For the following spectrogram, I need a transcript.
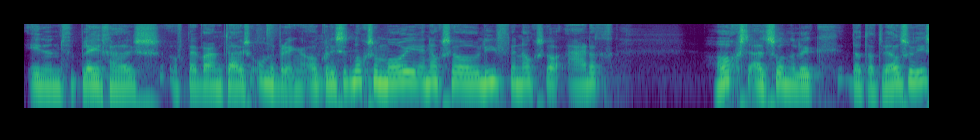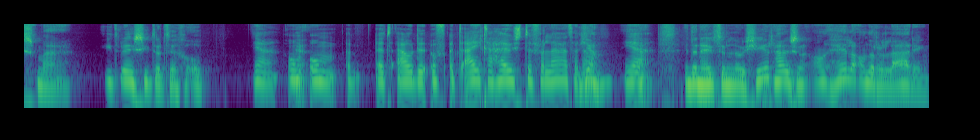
in een verpleeghuis of bij warm thuis onderbrengen. Ook al is het nog zo mooi en nog zo lief en nog zo aardig. Hoogst uitzonderlijk dat dat wel zo is, maar iedereen ziet er tegenop. Ja, om, Ja. om eh, het oude of het eigen huis te verlaten dan. Ja, Ja. En dan heeft een logeerhuis een an- hele andere lading.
